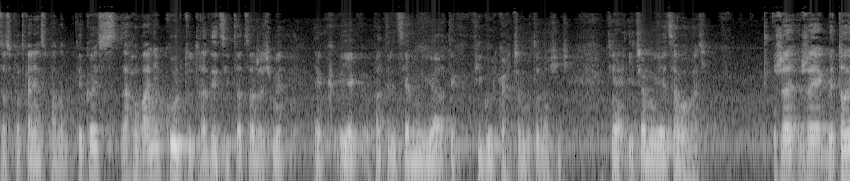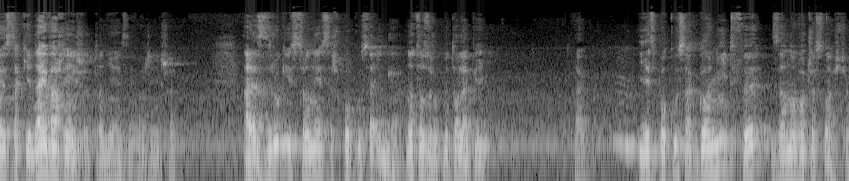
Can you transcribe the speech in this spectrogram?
do spotkania z Panem. Tylko jest zachowanie kultu, tradycji. To, co żeśmy, jak, jak Patrycja mówiła o tych figurkach, czemu to nosić nie? i czemu je całować. Że, że jakby to jest takie najważniejsze. To nie jest najważniejsze. Ale z drugiej strony jest też pokusa inna. No to zróbmy to lepiej. Tak? I jest pokusa gonitwy za nowoczesnością.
